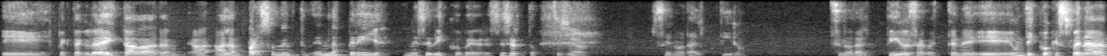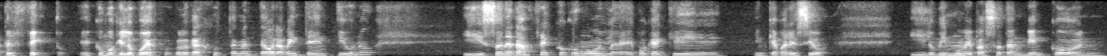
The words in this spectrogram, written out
eh, espectacular. Ahí estaba Alan Parsons en, en las perillas, en ese disco, Pedro, ¿sí es cierto? Sí, señor. Se nota el tiro. Se nota el tiro esa cuestión. eh, Es un disco que suena perfecto. Es como que lo puedes colocar justamente ahora 2021 y suena tan fresco como en la época en que, en que apareció. Y lo mismo me pasó también con,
